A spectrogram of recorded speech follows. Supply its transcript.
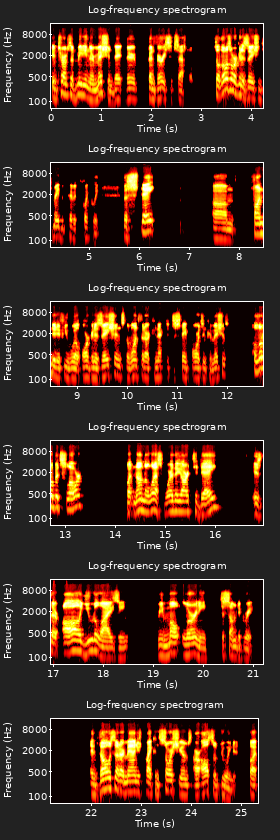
in terms of meeting their mission, they, they've been very successful. So, those organizations made the pivot quickly. The state um, funded, if you will, organizations, the ones that are connected to state boards and commissions, a little bit slower, but nonetheless, where they are today is they're all utilizing remote learning to some degree. And those that are managed by consortiums are also doing it. But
